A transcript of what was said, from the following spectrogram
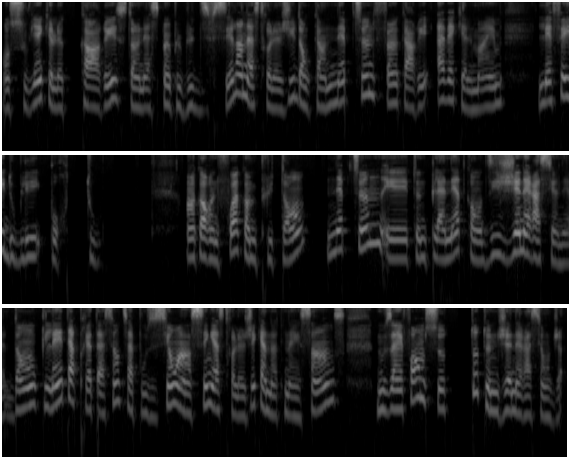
On se souvient que le carré, c'est un aspect un peu plus difficile en astrologie, donc quand Neptune fait un carré avec elle-même, l'effet est doublé pour tout. Encore une fois, comme Pluton, Neptune est une planète qu'on dit générationnelle. Donc, l'interprétation de sa position en signe astrologique à notre naissance nous informe sur toute une génération de gens.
